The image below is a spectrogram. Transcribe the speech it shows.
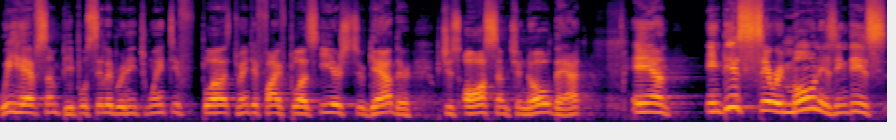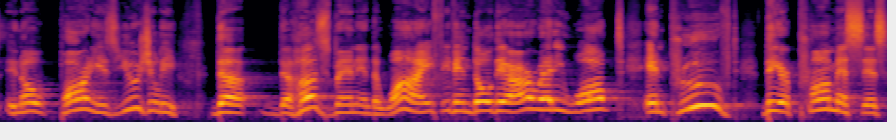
we have some people celebrating 20 plus, 25 plus years together, which is awesome to know that. And in these ceremonies, in these you know parties, usually the the husband and the wife, even though they already walked and proved their promises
